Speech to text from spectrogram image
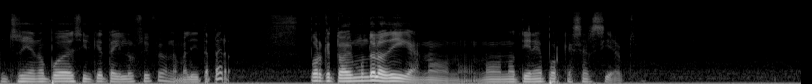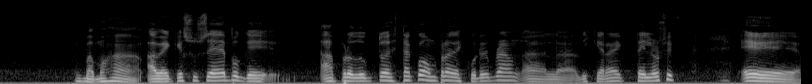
Entonces yo no puedo decir que Taylor Swift es una maldita perra. Porque todo el mundo lo diga, no, no, no, no tiene por qué ser cierto. Vamos a, a ver qué sucede porque a producto de esta compra de Scooter Brown a la disquera de Taylor Swift, eh,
